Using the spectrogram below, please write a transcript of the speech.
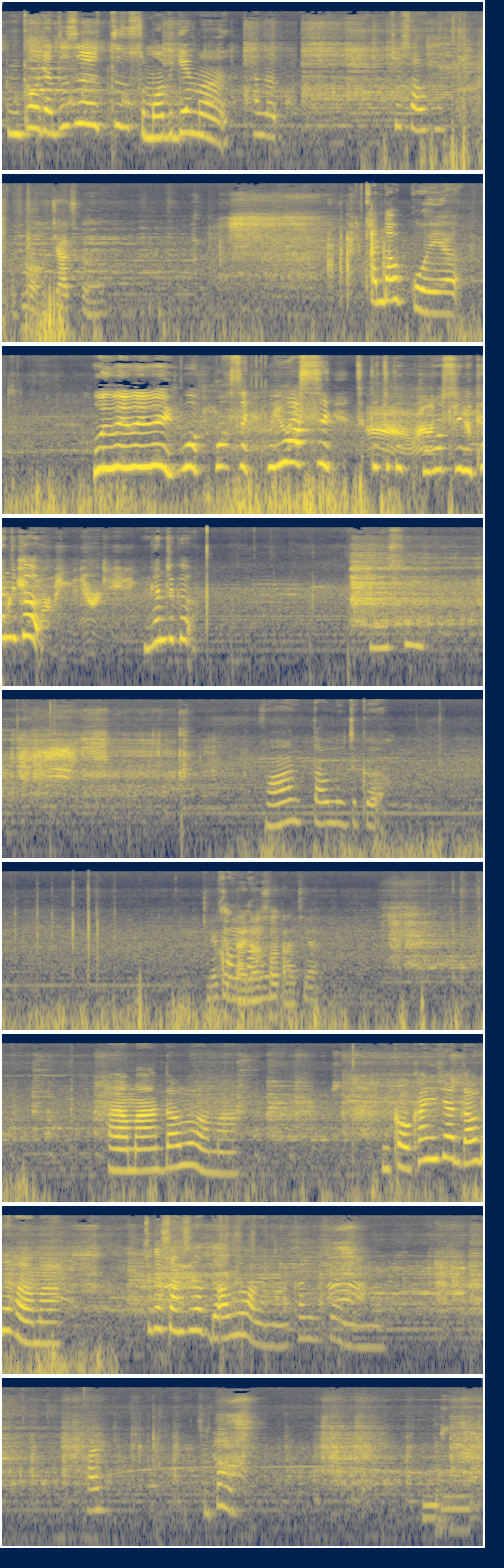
你跟我讲，这是这是什么的 game 啊？它的介绍是我说驾车。看到鬼了！喂喂喂喂！哇哇塞！哇塞！这个这个哇塞！你看这个，你看这个，哇塞！啊，到了这个，你要跟奶酪兽打架？好吗？道路好吗？你给我看一下道路好吗？这个上次道路好了吗？看一下有吗？开，启动。我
